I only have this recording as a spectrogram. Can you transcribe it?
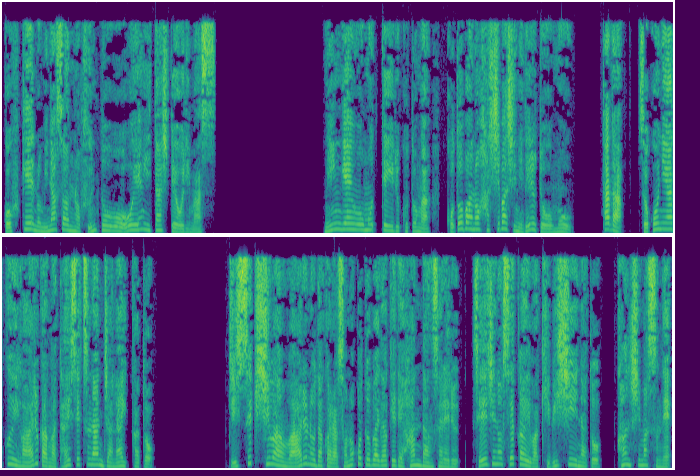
ご父兄の皆さんの奮闘を応援いたしております。人間を持っていることが言葉の端々に出ると思う。ただ、そこに悪意があるかが大切なんじゃないかと。実績手腕はあるのだからその言葉だけで判断される政治の世界は厳しいなと感しますね。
